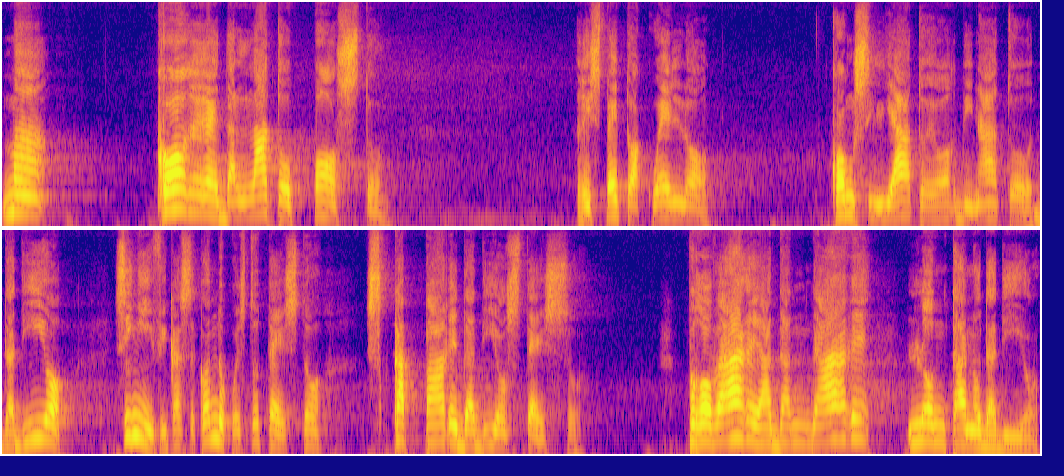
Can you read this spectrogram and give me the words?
Ma correre dal lato opposto rispetto a quello consigliato e ordinato da Dio, significa, secondo questo testo, scappare da Dio stesso, provare ad andare lontano da Dio.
